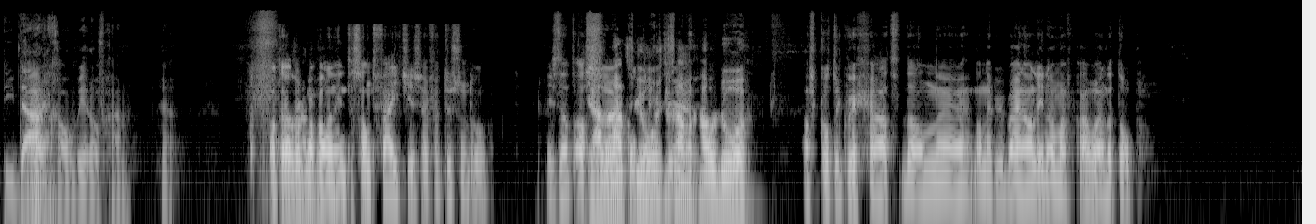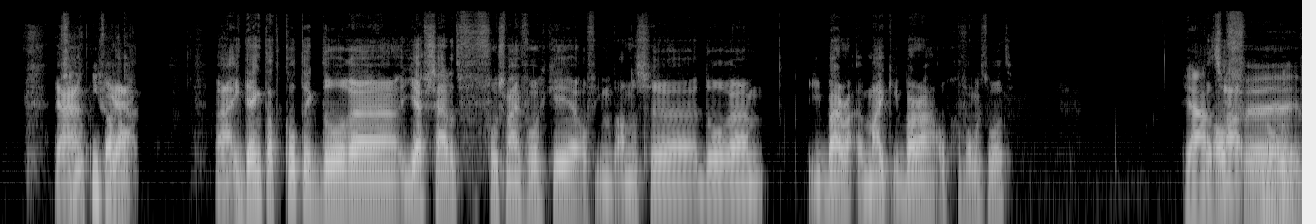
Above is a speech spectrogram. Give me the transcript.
Die daar oh gewoon weer over gaan. Ja. Wat trouwens ook nog wel een interessant feitje is, even tussendoor. Is dat als, ja, laatste uh, jongens, dan gaan we gauw door. Als Kotick weggaat, dan, dan heb je bijna alleen nog maar vrouwen aan de top. Ja, ja, nou, ik denk dat Kotick door, uh, Jeff zei dat volgens mij vorige keer, of iemand anders, uh, door um, Ibarra, uh, Mike Ibarra opgevolgd wordt. Ja, dat of nou,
